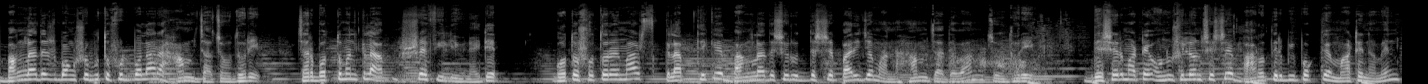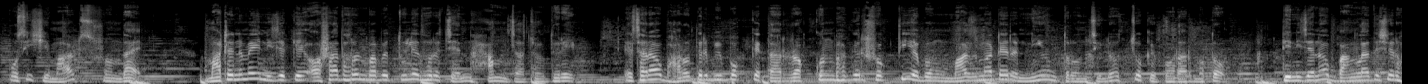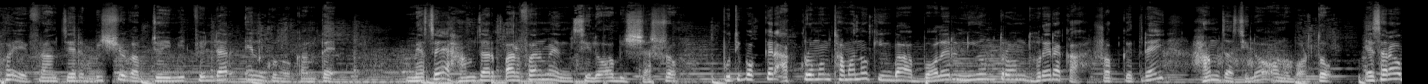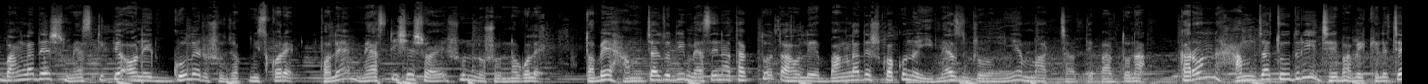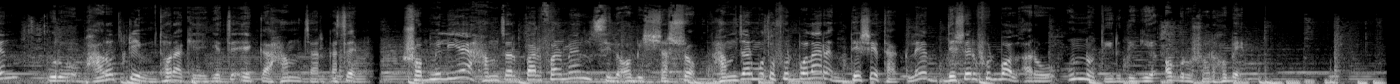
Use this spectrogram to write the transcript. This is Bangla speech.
বাংলাদেশ বংশভূত ফুটবলার হামজা চৌধুরী, যার বর্তমান ক্লাব শেফিল ইউনাইটেড। গত সতেরোই মার্চ ক্লাব থেকে বাংলাদেশের উদ্দেশ্যে পাড়ি জমান হামজা দেওয়ান চৌধুরী। দেশের মাঠে অনুশীলন শেষে ভারতের বিপক্ষে মাঠে নামেন পঁচিশে মার্চ সন্ধ্যায়। মাঠে নেমেই নিজেকে অসাধারণভাবে তুলে ধরেছেন হামজা চৌধুরী। এছাড়াও ভারতের বিপক্ষে তার রক্ষণভাগের শক্তি এবং মাঝমাঠের নিয়ন্ত্রণ ছিল চোখে পড়ার মতো। তিনি যেন বাংলাদেশের হয়ে ফ্রান্সের বিশ্বকাপ জয়ী মিডফিল্ডার এনগুনো কান্তে। ম্যাচে হামজার পারফরম্যান্স ছিল অবিশ্বাস্য। প্রতিপক্ষের আক্রমণ থামানো কিংবা বলের নিয়ন্ত্রণ ধরে রাখা সব ক্ষেত্রেই হামজা ছিল অনবর্ত। এছাড়াও বাংলাদেশ ম্যাচটিতে অনেক গোলের সুযোগ মিস করে, ফলে ম্যাচটি শেষ হয় শূন্য শূন্য গোলে। তবে হামজা যদি ম্যাচে না থাকতো, তাহলে বাংলাদেশ কখনোই ম্যাচ ড্র নিয়ে মাঠ ছাড়তে পারতো না। কারণ হামজা চৌধুরী যেভাবে খেলেছেন, পুরো ভারত টিম ধরা খেয়ে গেছে এক হামজার কাছে। সব মিলিয়ে হামজার পারফরম্যান্স ছিল অবিশ্বাস্য। হামজার মতো ফুটবলার দেশে থাকলে দেশের ফুটবল আরও উন্নতির দিকে অগ্রসর হবে।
